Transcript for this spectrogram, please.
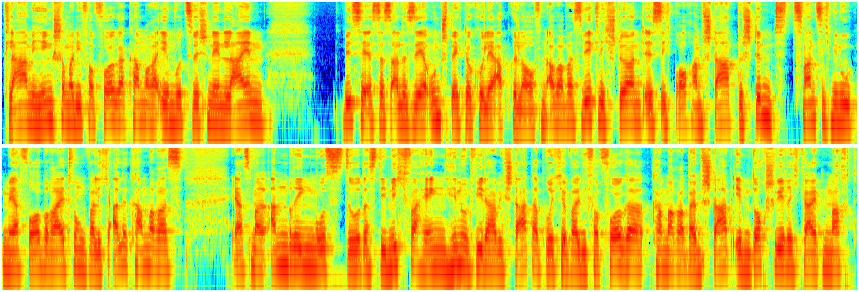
Klar, mir hing schon mal die Verfolgerkamera irgendwo zwischen den Leinen. Bisher ist das alles sehr unspektakulär abgelaufen. Aber was wirklich störend ist, ich brauche am Start bestimmt 20 Minuten mehr Vorbereitung, weil ich alle Kameras erstmal anbringen muss, so dass die nicht verhängen. Hin und wieder habe ich Startabbrüche, weil die Verfolgerkamera beim Start eben doch Schwierigkeiten macht.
